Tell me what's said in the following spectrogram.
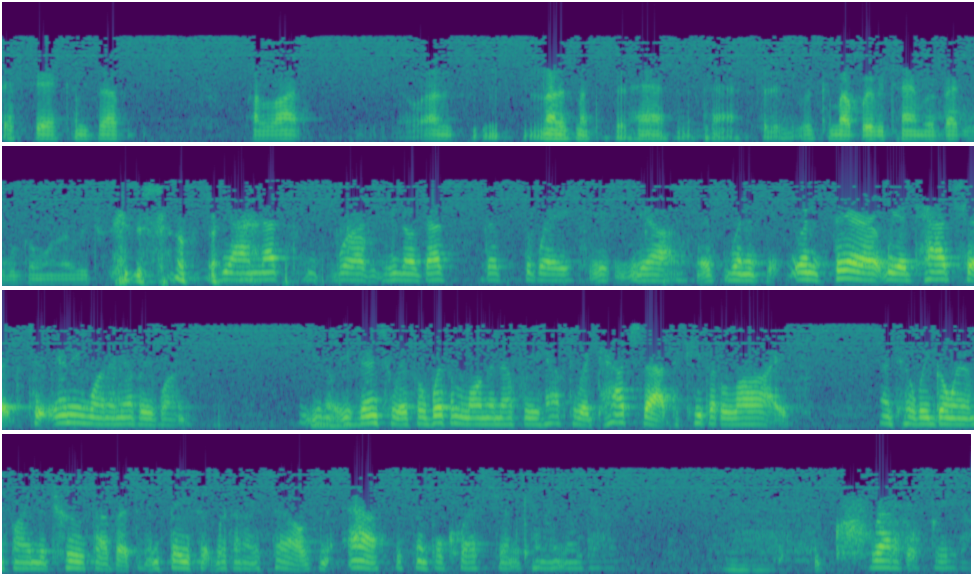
That fear comes up a lot. Not as much as it has in the past, but it would come up every time Rebecca would go on a retreat or something. Yeah, and that's where you know that's that's the way. Yeah, it's, when it's when it's there, we attach it to anyone and everyone. You know, eventually, if we're with them long enough, we have to attach that to keep it alive until we go in and find the truth of it and face it within ourselves and ask the simple question: Can I know that? Incredible freedom.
